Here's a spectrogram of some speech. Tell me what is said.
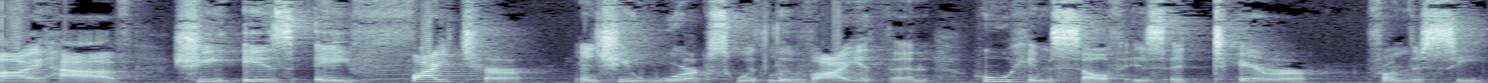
I have. She is a fighter, and she works with Leviathan, who himself is a terror from the sea.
